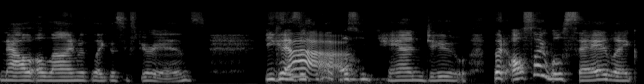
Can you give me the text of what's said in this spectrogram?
now align with like this experience because yeah. there's nothing else you can do. But also, I will say, like,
